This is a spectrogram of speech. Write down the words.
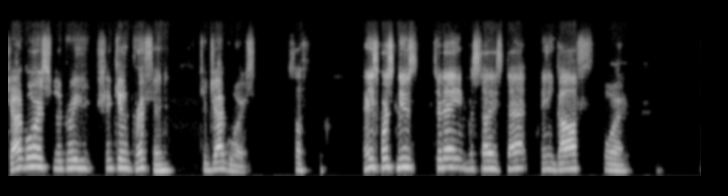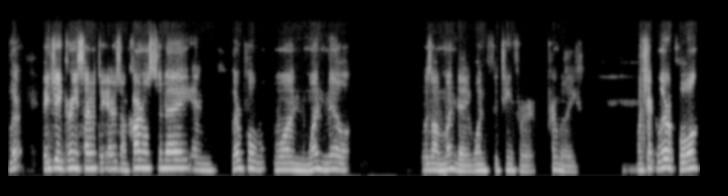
Jaguars agree Shaquill Griffin to Jaguars. So any sports news today besides that? Any golf or AJ Green signed with the Arizona Cardinals today, and Liverpool won one mil. Was on Monday, one fifteen for Premier League. To check Liverpool,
